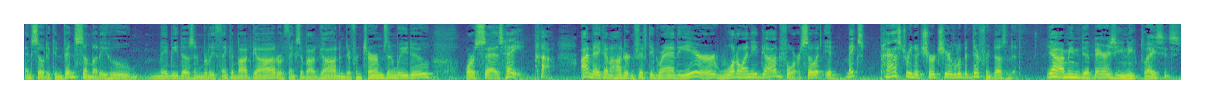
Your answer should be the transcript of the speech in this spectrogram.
And so to convince somebody who maybe doesn't really think about God or thinks about God in different terms than we do, or says, hey, I'm making 150 grand a year, what do I need God for? So it, it makes pastoring a church here a little bit different, doesn't it? Yeah, I mean, the Bear is a unique place. It's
